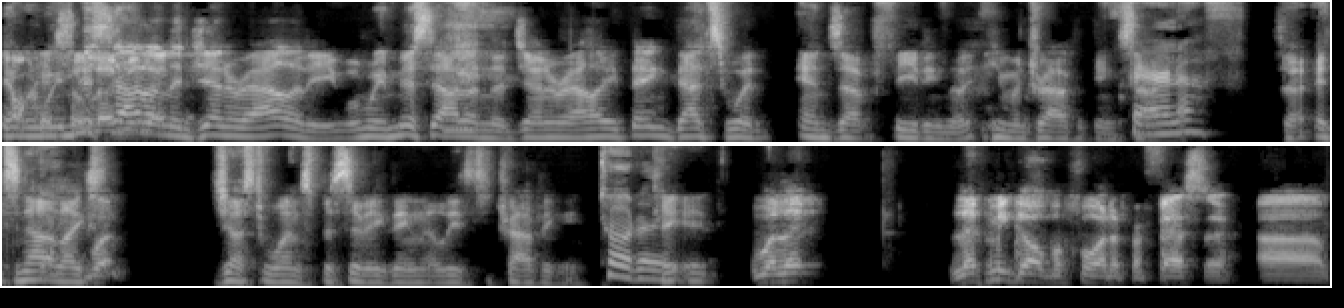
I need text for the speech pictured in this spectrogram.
Yeah, when okay, we so miss out on the generality, when we miss out on the generality thing, that's what ends up feeding the human trafficking side. Fair enough. So it's not yeah. like what? just one specific thing that leads to trafficking. Totally. It, well, it, let me go before the professor um,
